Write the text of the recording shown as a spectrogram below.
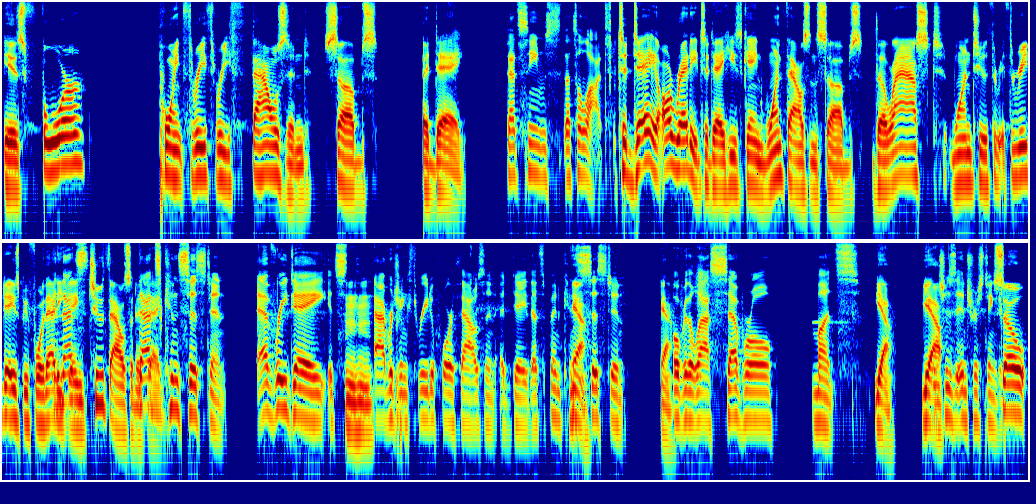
is 4.33 thousand subs a day. That seems that's a lot. Today, already today, he's gained 1,000 subs. The last one, two, three, three days before that, And he gained 2,000 That's day. consistent. Every day it's Mhm. averaging three to four thousand a day. That's been consistent Yeah. over the last several months. yeah. Yeah. Which is interesting. to me. So,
